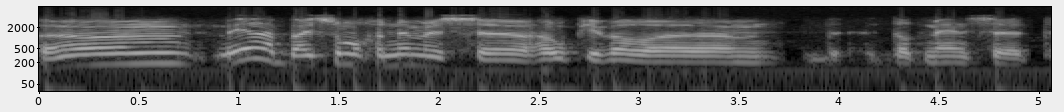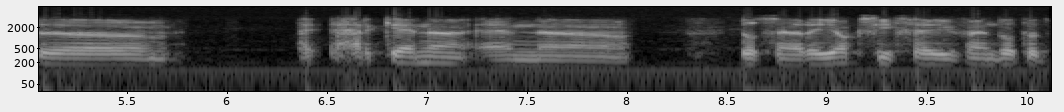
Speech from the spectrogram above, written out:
Um, ja, bij sommige nummers hoop je wel ehm, dat mensen het ehm, herkennen... en dat ze een reactie geven en dat het,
